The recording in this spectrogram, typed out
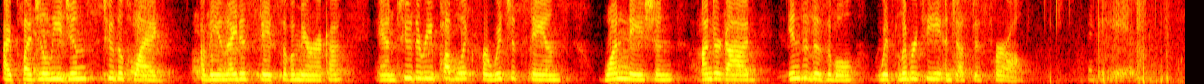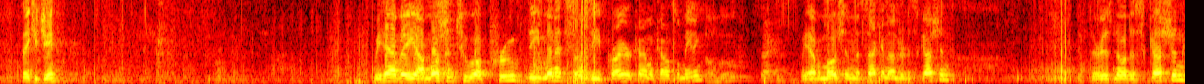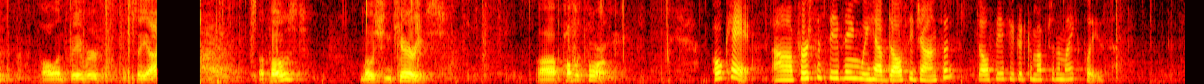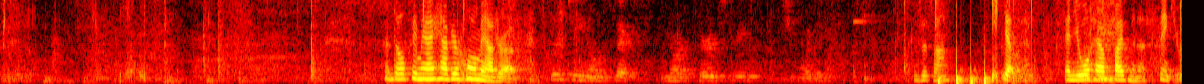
I pledge allegiance to the flag of the United States of America and to the republic for which it stands, one nation, under God, indivisible, with liberty and justice for all. Thank you, Thank you, Gene. We have a uh, motion to approve the minutes of the prior Common Council meeting. So move, second. We have a motion and a second under discussion. If there is no discussion, all in favor, say aye. Opposed? Motion carries. Uh, Public forum. Okay, uh, first this evening, we have Dulcie Johnson. Dulcie, if you could come up to the mic, please. And Dulcie, may I have your home address? 1306 North Third Street, Sheboygan. Is this on? Yes, and you will have five minutes. Thank you.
